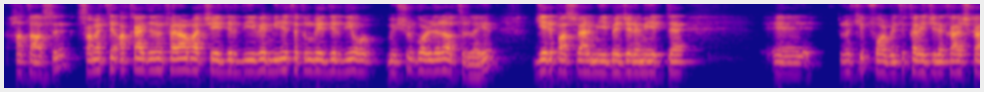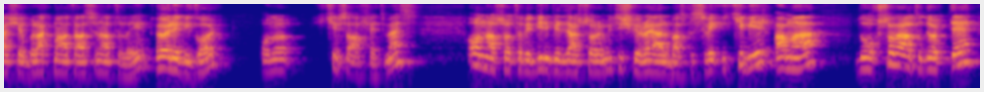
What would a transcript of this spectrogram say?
hatası. Samet Akaydın'ın Fenerbahçe'ye yedirdiği ve milli takımda yedirdiği o meşhur golleri hatırlayın. Geri pas vermeyi beceremeyip de e, rakip forveti kaleciyle karşı karşıya bırakma hatasını hatırlayın. Öyle bir gol. Onu kimse affetmez. Ondan sonra tabii 1-1'den sonra müthiş bir Real baskısı ve 2-1 ama 96-4'te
